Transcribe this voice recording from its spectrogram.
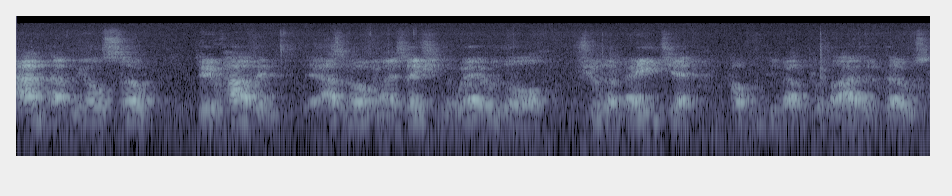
And that we also do have in, as an organisation the wherewithal should a major problem develop with either of those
